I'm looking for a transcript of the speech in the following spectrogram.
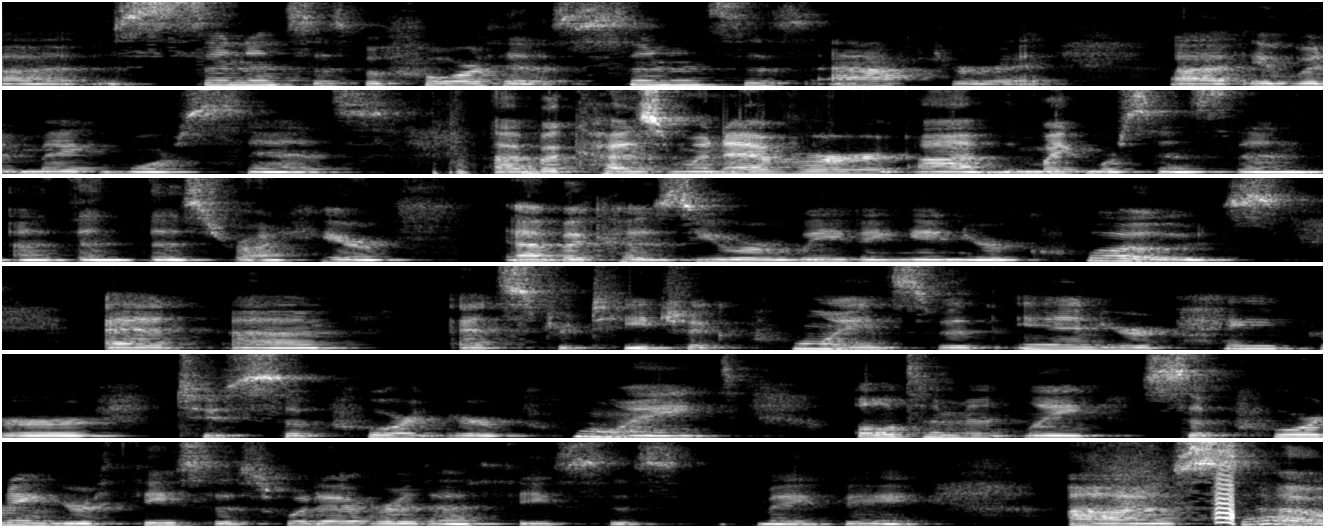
uh, sentences before this, sentences after it, uh, it would make more sense uh, because whenever uh, make more sense than uh, than this right here, uh, because you are weaving in your quotes at um, at strategic points within your paper to support your point, ultimately supporting your thesis, whatever that thesis may be. so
